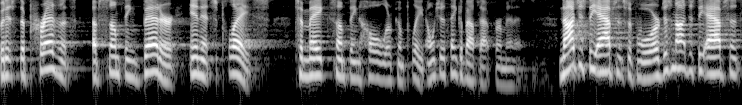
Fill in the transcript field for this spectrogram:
but it's the presence of something better in its place to make something whole or complete. I want you to think about that for a minute. Not just the absence of war, just not just the absence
